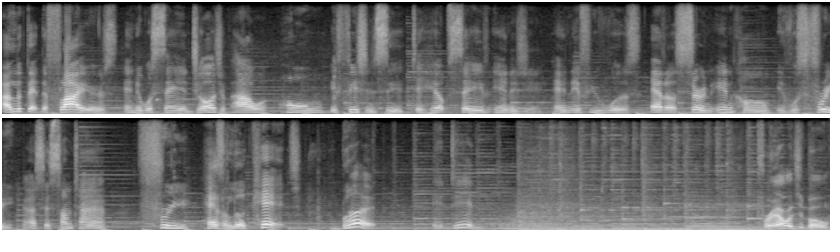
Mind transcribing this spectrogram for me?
I looked at the flyers and it was saying Georgia Power home efficiency to help save energy. And if you was at a certain income, it was free. I said sometimes free has a little catch, but it didn't. For eligible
